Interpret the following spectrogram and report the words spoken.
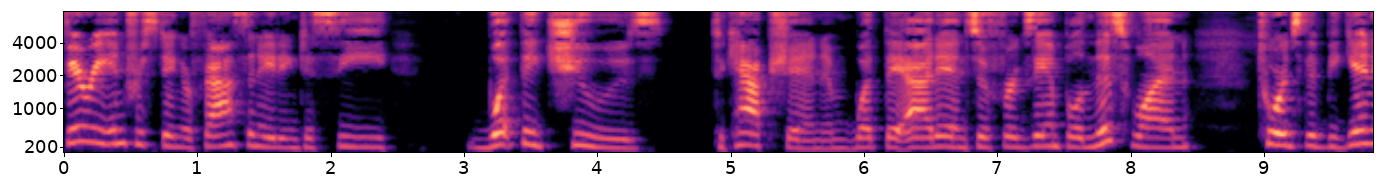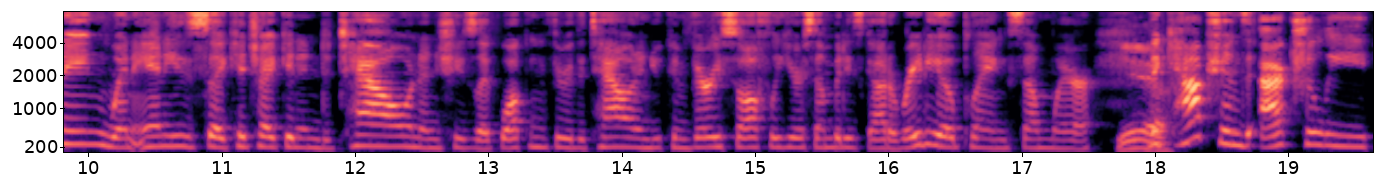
very interesting or fascinating to see what they choose to caption and what they add in. So, for example, in this one, towards the beginning when Annie's like hitchhiking into town and she's like walking through the town and you can very softly hear somebody's got a radio playing somewhere. Yeah. The captions actually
